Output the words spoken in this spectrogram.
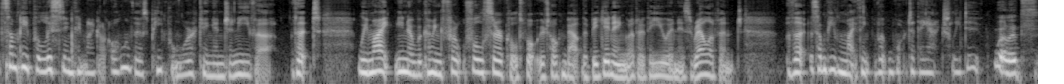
some people listening think my god all of those people working in Geneva that we might, you know, we're coming full, full circle to what we were talking about at the beginning, whether the UN is relevant that some people might think, but what do they actually do? Well, it's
